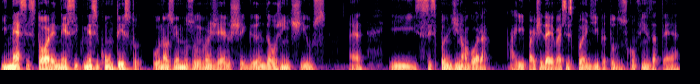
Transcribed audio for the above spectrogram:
E nessa história, nesse, nesse contexto, nós vemos o evangelho chegando aos gentios né, e se expandindo agora. Aí, a partir daí, vai se expandir para todos os confins da terra.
